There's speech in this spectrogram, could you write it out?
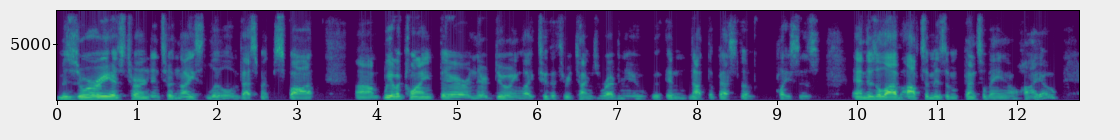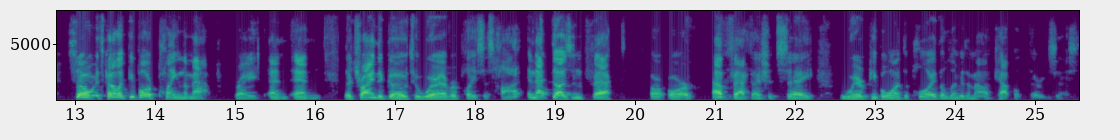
Missouri has turned into a nice little investment spot. Um, we have a client there, and they're doing like two to three times revenue in not the best of places. And there's a lot of optimism Pennsylvania Ohio. So it's kind of like people are playing the map, right? And and they're trying to go to wherever place is hot, and that does in fact or or affect, I should say, where people want to deploy the limited amount of capital that exists.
